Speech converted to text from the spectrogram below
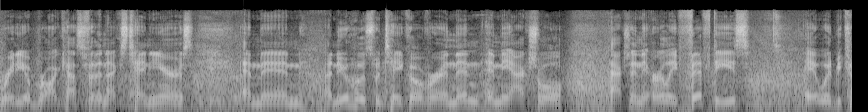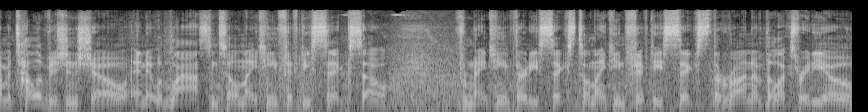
radio broadcasts for the next 10 years, and then a new host would take over, and then in the actual, actually in the early 50s, it would become a television show, and it would last until 1956. So from 1936 till 1956, the run of the Lux Radio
